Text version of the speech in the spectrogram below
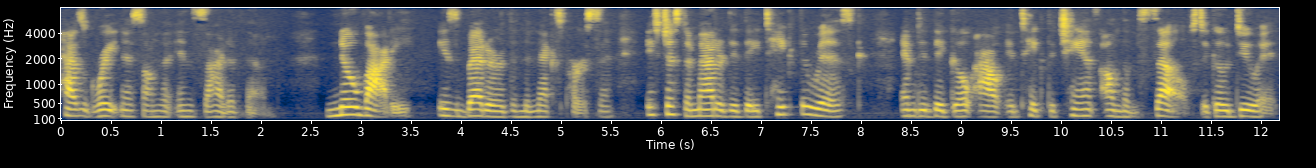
has greatness on the inside of them. Nobody is better than the next person. It's just a matter did they take the risk and did they go out and take the chance on themselves to go do it?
